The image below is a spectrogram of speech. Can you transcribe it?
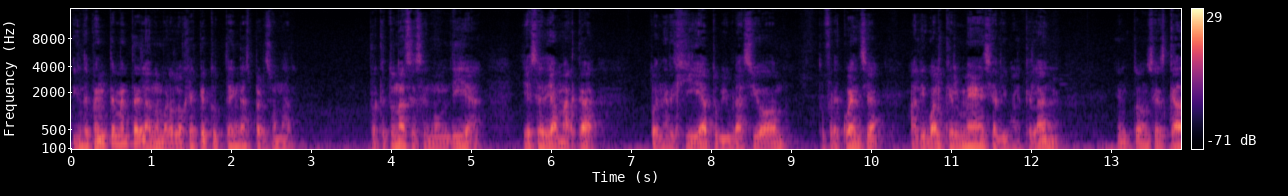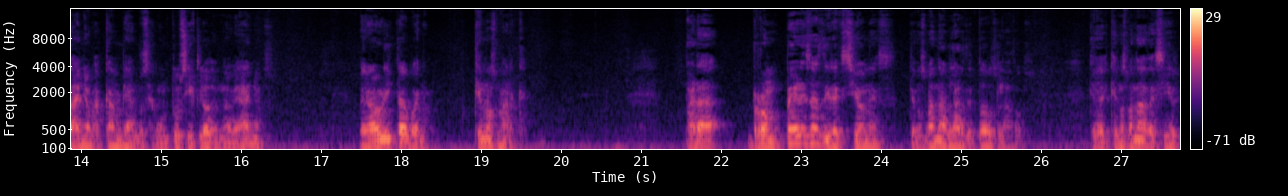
independientemente de la numerología que tú tengas personal, porque tú naces en un día y ese día marca tu energía, tu vibración, tu frecuencia, al igual que el mes y al igual que el año. Entonces cada año va cambiando según tu ciclo de nueve años. Pero ahorita, bueno, ¿qué nos marca? Para romper esas direcciones que nos van a hablar de todos lados, que, nos van a decir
